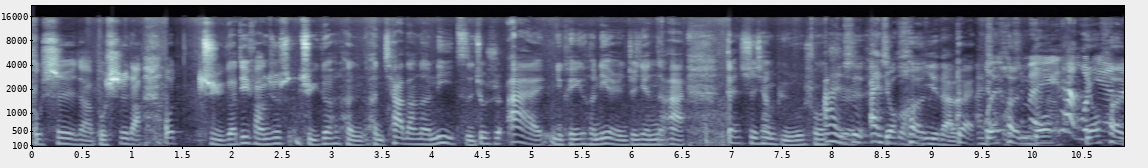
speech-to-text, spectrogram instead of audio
不是的，不是的。我举个地方，就是举一个很很恰当的例子，就是爱，你可以和恋人之间的爱，但是像比如说爱是爱是有很广义的啦对有很多有很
